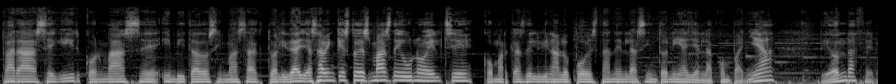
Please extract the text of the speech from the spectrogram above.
para seguir con más eh, invitados y más actualidad. Ya saben que esto es más de uno Elche, comarcas del Vinalopó están en la sintonía y en la compañía de Onda Cero.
